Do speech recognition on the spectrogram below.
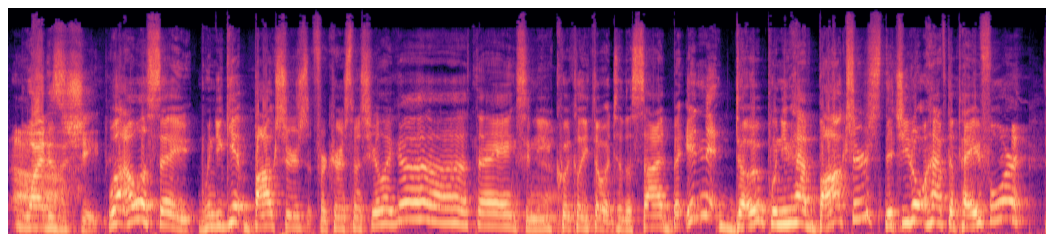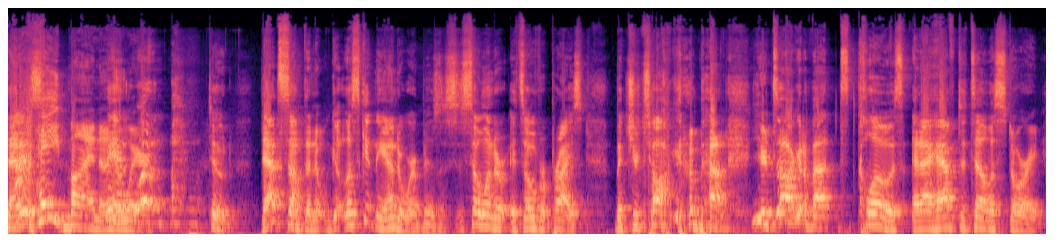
Uh, white as a sheet. Well, I will say, when you get boxers for Christmas, you're like, ah, thanks, and you quickly throw it to the side. But isn't it dope when you have boxers that you don't have to pay for? That I is- hate buying underwear. what- Dude, that's something. That, let's get in the underwear business. It's so under. It's overpriced. But you're talking about you're talking about clothes, and I have to tell a story.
